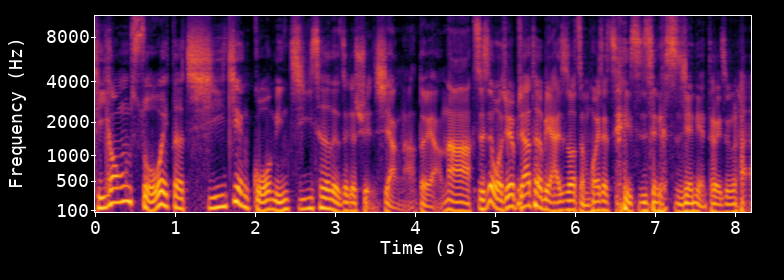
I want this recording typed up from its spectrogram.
提供所谓的旗舰国民机车。车的这个选项啊，对啊，那只是我觉得比较特别，还是说怎么会在这一次这个时间点推出来，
